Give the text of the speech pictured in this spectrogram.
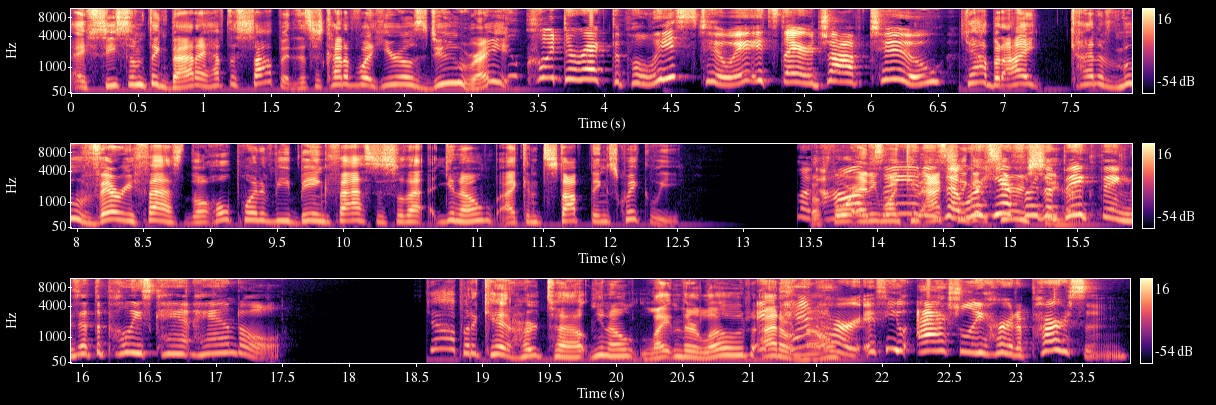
I see something bad, I have to stop it. This is kind of what heroes do, right? You could direct the police to it. It's their job too. Yeah, but I kind of move very fast. The whole point of me being fast is so that you know I can stop things quickly. Look, Before anyone saying can is that actually we're get here for the big things that the police can't handle. Yeah, but it can't hurt to you know lighten their load. It I don't can know. hurt if you actually hurt a person.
